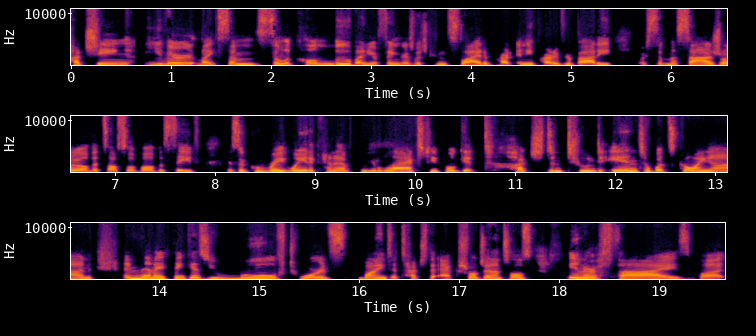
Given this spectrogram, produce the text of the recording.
touching, either like some silicone lube on your fingers, which can slide apart any part of your body, or some massage oil that's also vulva safe, is a great way to kind of relax people, get touched and tuned into what's going on. And then I think as you move towards wanting to touch the actual genitals, inner thighs, butt,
